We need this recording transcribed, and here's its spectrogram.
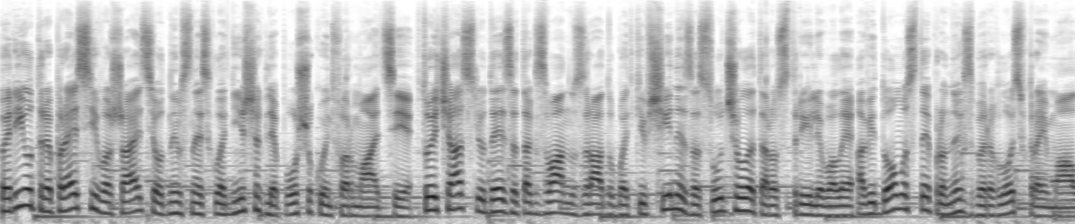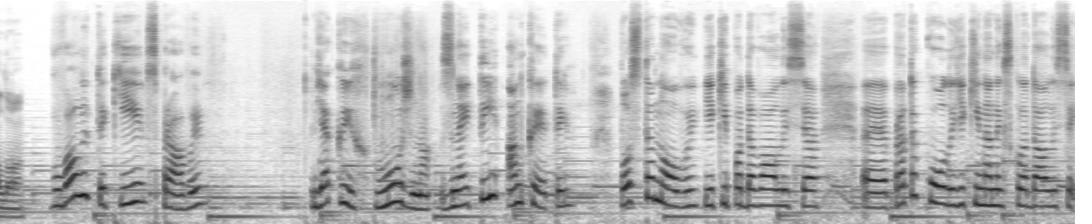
Період репресій вважається одним з найскладніших для пошуку інформації. В той час людей за так звану зраду батьківщини засуджували та розстрілювали, а відомостей про них збереглось вкрай мало. Бували такі справи, в яких можна знайти анкети, постанови, які подавалися, е, протоколи, які на них складалися.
